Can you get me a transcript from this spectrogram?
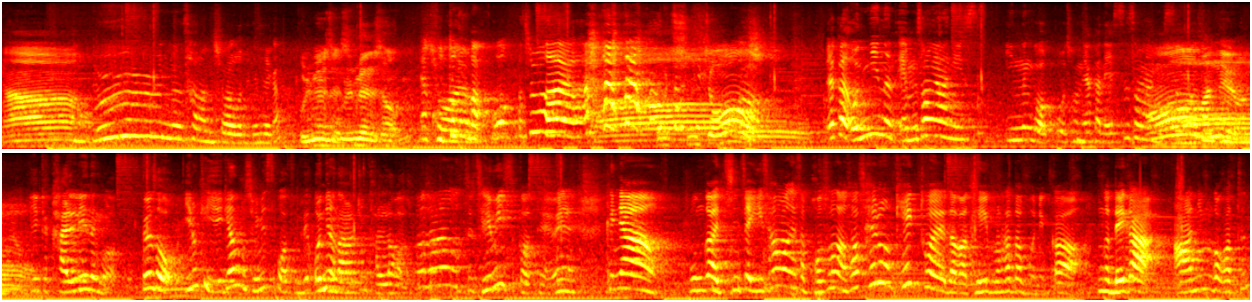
아, 물는 사람 좋아하거든요 제가. 울면서. 울면서. 그냥 고통받고 좋아요. 아, 진짜 약간 언니는 M 성향이 있는 것 같고 저는 약간 S 성향이 아 있어요. 맞네요 맞네요 이렇게 갈리는 것 같아요. 그래서 이렇게 얘기하는 거 재밌을 것 같은데 언니랑 나랑 좀 달라가지고. 그런 생각도 진짜 재미있을 것 같아요. 왜냐면 그냥 뭔가 진짜 이 상황에서 벗어나서 새로운 캐릭터에다가 대입을 하다 보니까 뭔가 내가 아닌 것 같은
